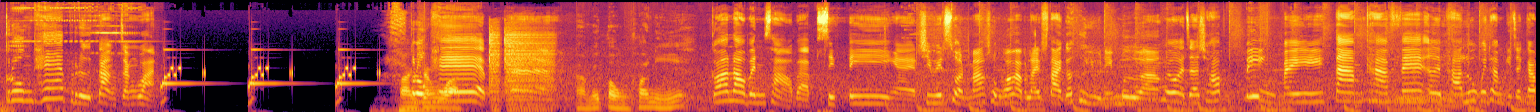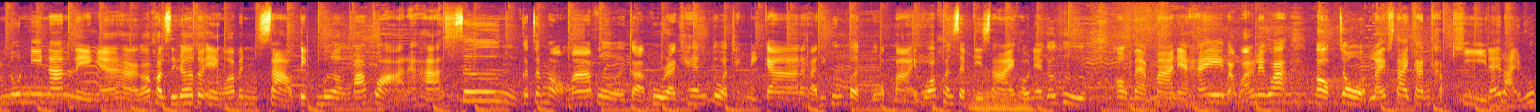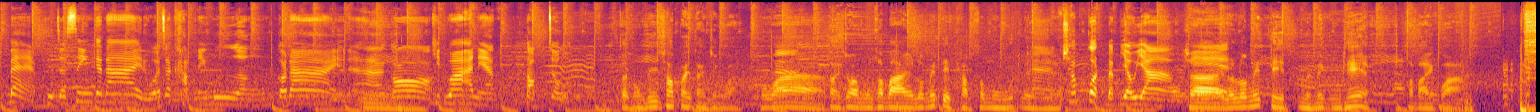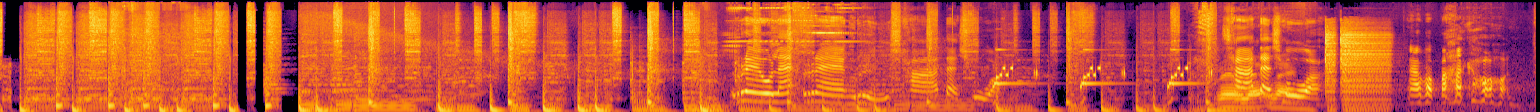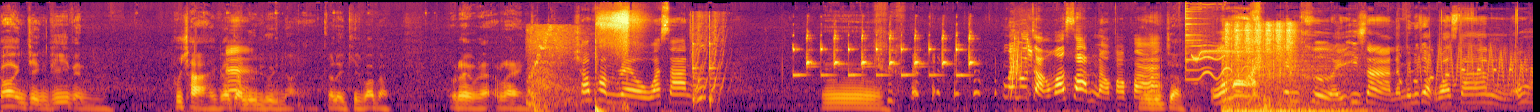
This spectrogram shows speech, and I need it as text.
กรุงเทพหรือต่างจังหวัด ต่างกรุงจังเทหวัดพอ่า อ่าไม่ตรงข้อนี้ ก็เราเป็นสาวแบบซิตี้ไง ชีวิตส่วนมากชมว่าแบบไลฟ์สไตล์ก็คืออยู่ในเมือง ไม่ว่าจะช้อปปิ้งไปตามคาเฟ่เอย ลูกไปทำกิจกรรมนู่นนี่นั่นอะไรอย่างเงี้ยค่ะก็คอนซีเดอร์ตัวเองว่าเป็นสาวติดเมืองมากกว่านะคะ ซึ่งก็จะเหมาะมากเลยกับ h u r a c a n ตัวเทคนิก้านะคะที่เพิ่งเปิดตัวไป เพราะว่าคอนเซปต์ดีไซน์เขาเนี่ยก็คือออกแบบมาเนี่ยให้แบบว่าเรียกว่าตอบโจทย์ไลฟ์สไตล์การขับขี่ได้หลายรูปแบบ คือจะซิ่งก็ได้ หรือว่าจะขับในเมืองก็ได้นะคะอืมก็คิดว่าอันเนี้ยตอบโจทย์ แต่ของพี่ชอบไปต่างจังหวัด เพราะว่าต่างจังหวัดมันสบายรถไม่ติดขับสมูทอะไรอย่างเงี้ยชอบกดแบบยาวๆ ใช่อย่างแล้เงี้ยวรถไม่ติดเหมือนในกรุงเทพสบายกว่าเร็วและแรงหรือช้าแต่ชัวร์เร็วช้าและแต่แรงชัวร์อะป๊าป๊าก่อน ก็จริงๆ พี่เป็นผู้ชายก็จะอะลุยๆหน่อย ก็เลยคิดว่าแบบ เร็วและแรง ชอบความเร็วว่าสั้น อืมไม่รู้จักว่าสั้นเหรอป๊าป๊าไม่รู้จัก โอ้ยเป็นเขยอีสานนะไม่รู้จักว่าสั้นโอ้ย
